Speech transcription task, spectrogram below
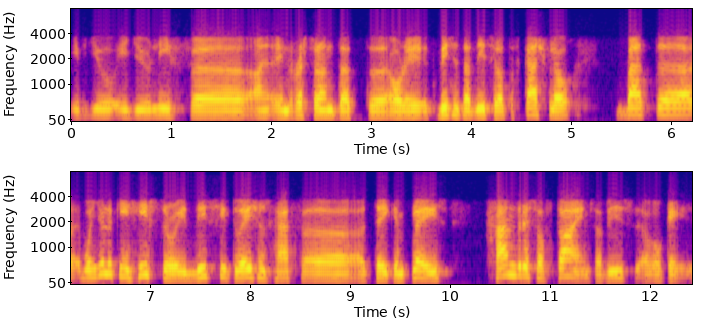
if you if you live uh, in a restaurant that uh, or a business that needs a lot of cash flow. But when you look in history, these situations have taken place hundreds of times. That is, okay,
